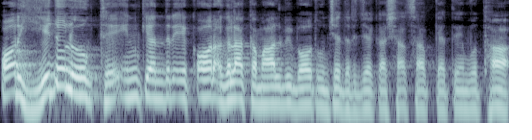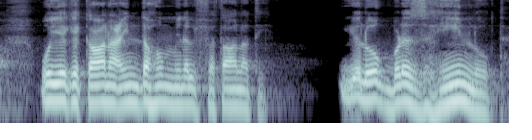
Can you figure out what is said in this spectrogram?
اور یہ جو لوگ تھے، ان کے اندر ایک اور اگلا کمال بھی بہت اونچے درجے کا شاہ صاحب کہتے ہیں، وہ تھا، وہ یہ کہ کان آئندہ من الفطانہ تھی یہ لوگ بڑے ذہین لوگ تھے۔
